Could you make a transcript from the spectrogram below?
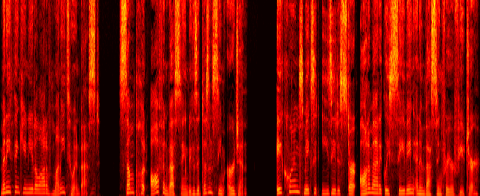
Many think you need a lot of money to invest. Some put off investing because it doesn't seem urgent. Acorns makes it easy to start automatically saving and investing for your future.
